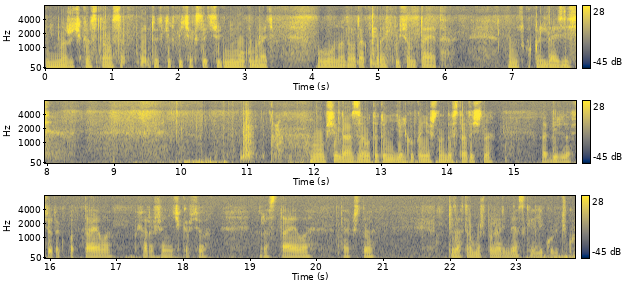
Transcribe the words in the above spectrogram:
немножечко остался. Вот этот кирпич я, кстати, сегодня не мог убрать. О, надо вот так убрать, пусть он тает. Вон сколько льда здесь. Ну, вообще, да, за вот эту недельку, конечно, достаточно обильно все так подтаяло, хорошенечко все растаяло. Так что завтра может пожарим мяско или курочку.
